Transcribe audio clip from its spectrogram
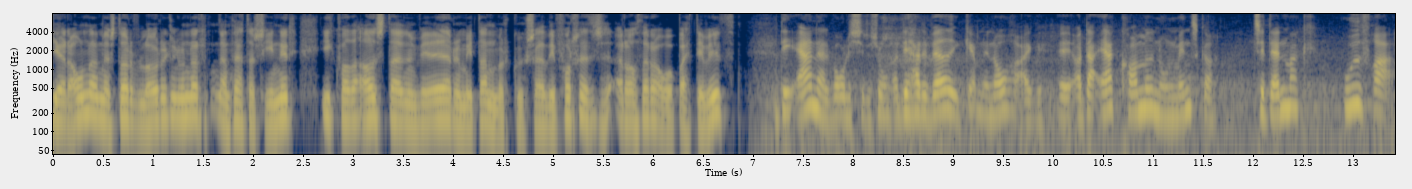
Ég er ánað með störf lágreglunar en þetta sínir í hvaða aðstæðum við erum í Danmörku, sagði forsætisráþara og bætti við. Det er en alvorlig situation, og det har det været igennem en årrække. Øh, og der er kommet nogle mennesker til Danmark udefra,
